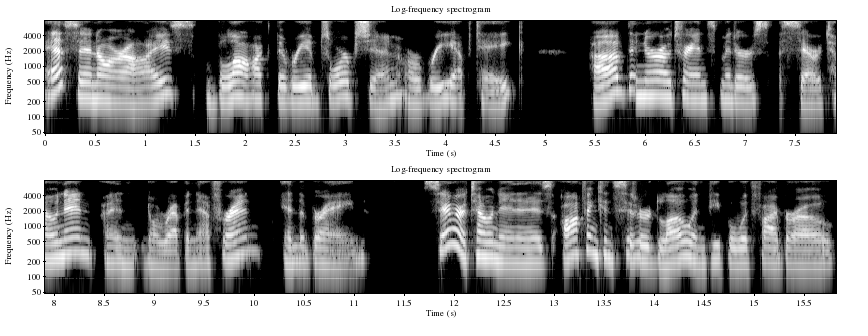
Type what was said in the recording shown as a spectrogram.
SNRIs block the reabsorption or reuptake of the neurotransmitters serotonin and norepinephrine in the brain. Serotonin is often considered low in people with fibro,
